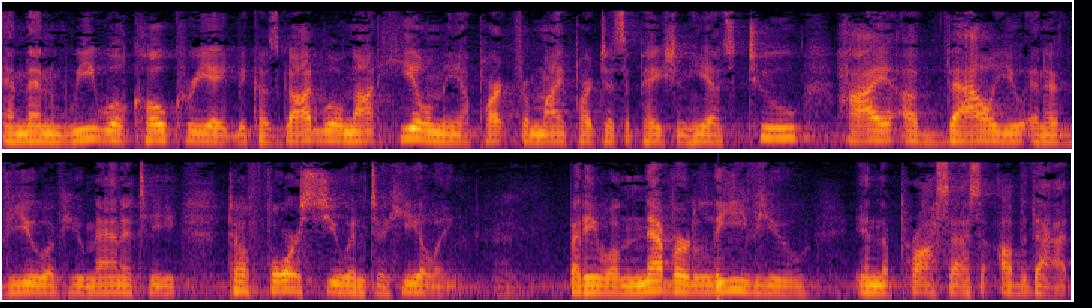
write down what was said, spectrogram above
and then we will co create because God will not heal me apart from my participation. He has too high a value and a view of humanity to force you into healing. Right. But He will never leave you in the process of that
